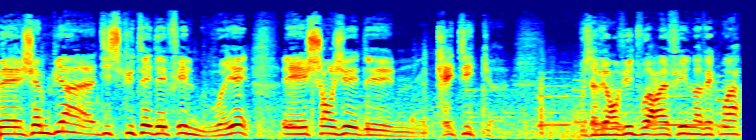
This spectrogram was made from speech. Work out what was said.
mais j'aime bien discuter des films, vous voyez, et échanger des hum, critiques. Vous avez envie de voir un film avec moi?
